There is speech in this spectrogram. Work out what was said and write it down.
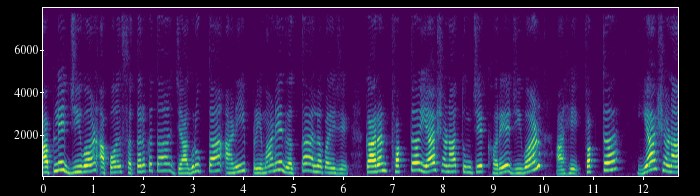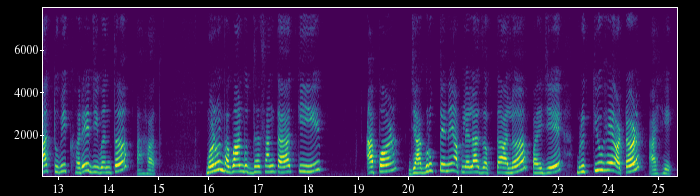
आपले जीवन आपण सतर्कता जागरूकता आणि प्रेमाने जगता आलं पाहिजे. कारण फक्त या क्षणात तुमचे खरे जीवन आहे. फक्त या क्षणात तुम्ही खरे जिवंत आहात. म्हणून भगवान बुद्ध सांगतात की आपण जागरूकतेने आपल्याला जगता आलं पाहिजे. मृत्यू हे अटळ आहे.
